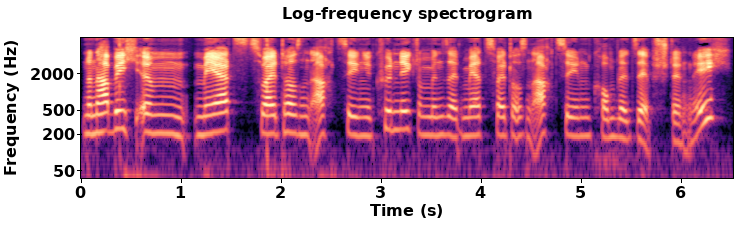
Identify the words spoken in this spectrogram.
Und dann habe ich im März 2018 gekündigt und bin seit März 2018 komplett selbstständig.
